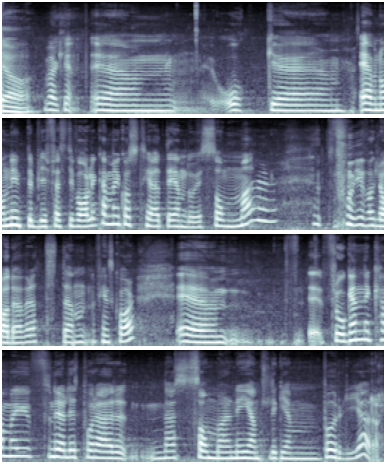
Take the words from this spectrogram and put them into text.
Ja. Verkligen. Ehm, och ehm, även om det inte blir festivaler kan man ju konstatera att det ändå är sommar. får vi vara glada över att den finns kvar. Ehm, eh, frågan kan man ju fundera lite på det här när sommaren egentligen börjar.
